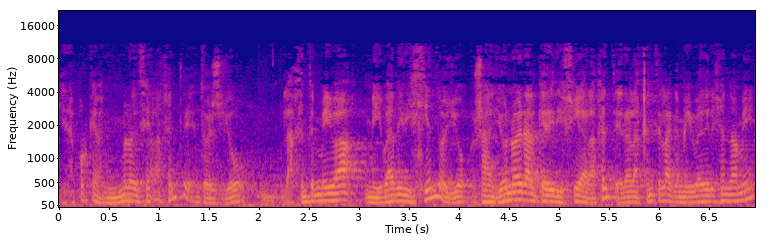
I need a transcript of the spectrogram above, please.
Y era porque a mí me lo decía la gente. Entonces yo, la gente me iba, me iba dirigiendo. Yo, o sea, yo no era el que dirigía a la gente, era la gente la que me iba dirigiendo a mí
